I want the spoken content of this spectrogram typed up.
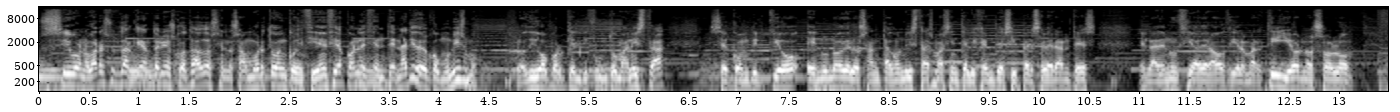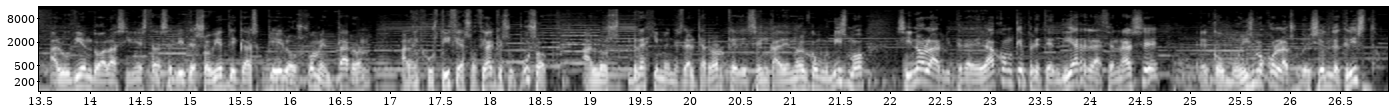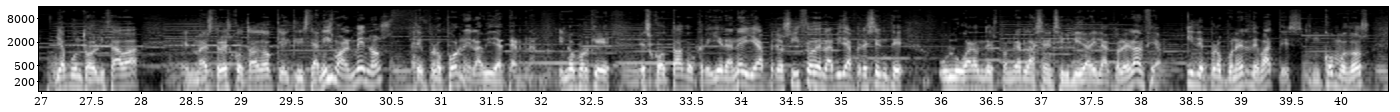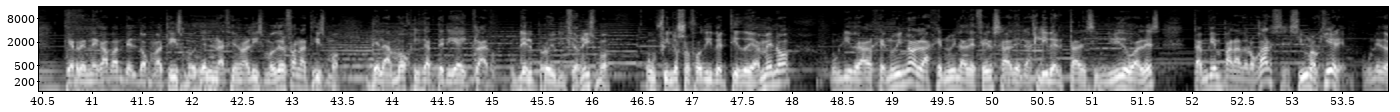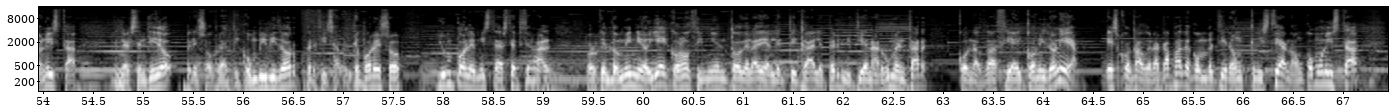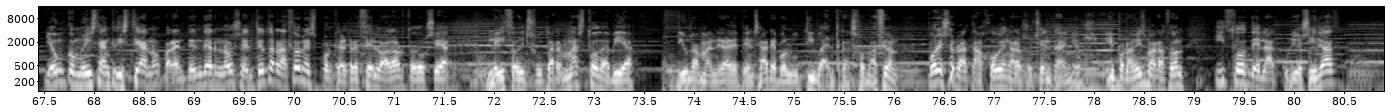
Sí, bueno, va a resultar que Antonio Escotado se nos ha muerto en coincidencia con el centenario del comunismo. Lo digo porque el difunto humanista se convirtió en uno de los antagonistas más inteligentes y perseverantes en la denuncia de la hoz y el martillo, no solo aludiendo a las siniestras élites soviéticas que los fomentaron, a la injusticia social que supuso, a los regímenes del terror que desencadenó el comunismo, sino la arbitrariedad con que pretendía relacionarse el comunismo con la subversión de Cristo. Ya puntualizaba el maestro Escotado que el cristianismo al menos te propone la vida eterna. Y no porque Escotado creyera en ella, pero se hizo de la vida presente un lugar donde exponer la sensibilidad y la tolerancia, y de proponer debates incómodos que renegaban del dogmatismo, del nacionalismo, del fanatismo, de la mojigatería y claro, del prohibicionismo. Un filósofo divertido y ameno, un liberal genuino en la genuina defensa de las libertades individuales, también para drogarse, si uno quiere, un hedonista en el sentido presocrático, un vividor precisamente por eso, y un polemista excepcional porque el dominio y el conocimiento de la dialéctica le permitían argumentar con audacia y con ironía. Escotado era capaz de convertir a un cristiano a un comunista y a un comunista en cristiano, para entendernos, entre otras razones, porque el recelo a la ortodoxia le hizo disfrutar más todavía de una manera de pensar evolutiva en transformación. Por eso era tan joven a los 80 años y por la misma razón hizo de la curiosidad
